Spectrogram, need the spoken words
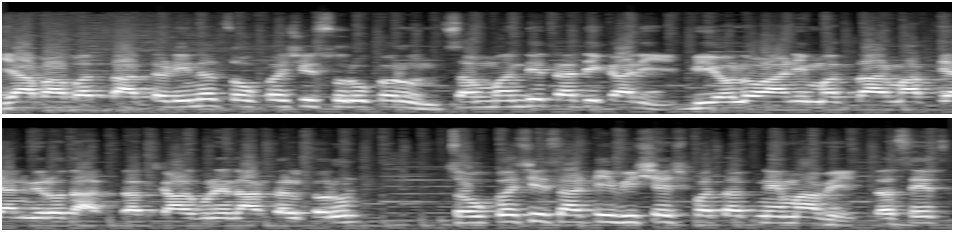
याबाबत तातडीनं चौकशी सुरू करून संबंधित अधिकारी बिओलो आणि मतदार माफियांविरोधात तत्काळ गुन्हे दाखल करून चौकशीसाठी विशेष पथक नेमावे तसेच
